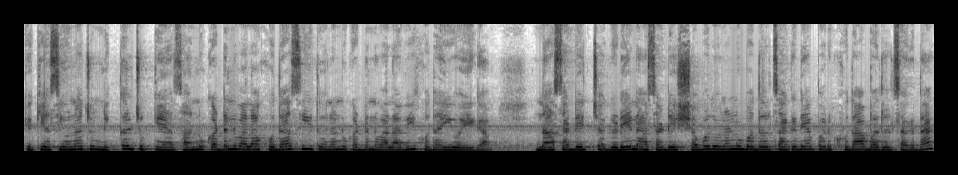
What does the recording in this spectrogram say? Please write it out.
ਕਿਉਂਕਿ ਅਸੀਂ ਉਹਨਾਂ 'ਚੋਂ ਨਿਕਲ ਚੁੱਕੇ ਹਾਂ। ਸਾਨੂੰ ਕੱਢਣ ਵਾਲਾ ਖੁਦਾ ਸੀ ਤੇ ਉਹਨਾਂ ਨੂੰ ਕੱਢਣ ਵਾਲਾ ਵੀ ਖੁਦਾ ਹੀ ਹੋਏਗਾ। ਨਾ ਸਾਡੇ ਝਗੜੇ, ਨਾ ਸਾਡੇ ਸ਼ਬਦ ਉਹਨਾਂ ਨੂੰ ਬਦਲ ਸਕਦੇ ਆ, ਪਰ ਖੁਦਾ ਬਦਲ ਸਕਦਾ।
